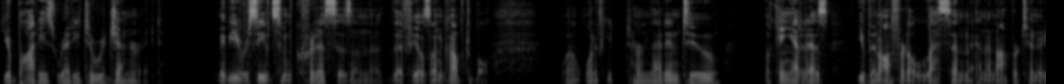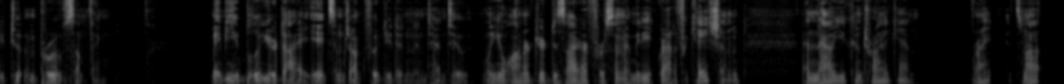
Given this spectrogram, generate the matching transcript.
Your body's ready to regenerate. Maybe you received some criticism that, that feels uncomfortable. Well, what if you turn that into looking at it as you've been offered a lesson and an opportunity to improve something? Maybe you blew your diet, you ate some junk food you didn't intend to. Well, you honored your desire for some immediate gratification, and now you can try again, right? It's not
